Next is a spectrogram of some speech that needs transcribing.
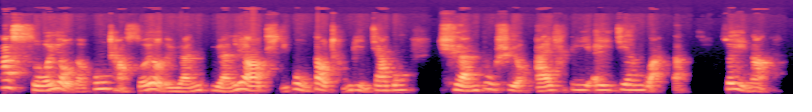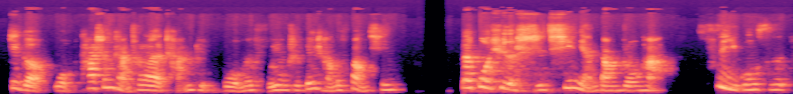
它所有的工厂所有的原原料提供到成品加工，全部是有 FDA 监管的，所以呢，这个我它生产出来的产品，我们服用是非常的放心。在过去的十七年当中，哈，四亿公司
